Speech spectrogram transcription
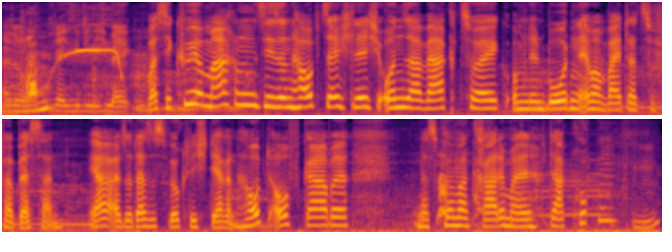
Also, wenn Sie die nicht melken? Was die Kühe machen, sie sind hauptsächlich unser Werkzeug, um den Boden immer weiter zu verbessern. Ja, also das ist wirklich deren Hauptaufgabe. Das können wir gerade mal da gucken. Mhm.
